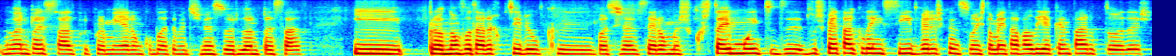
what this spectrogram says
no ano passado, porque para mim eram completamente os vencedores do ano passado. E pronto, não vou estar a repetir o que vocês já disseram, mas gostei muito de, do espetáculo em si, de ver as canções, também estava ali a cantar todas.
